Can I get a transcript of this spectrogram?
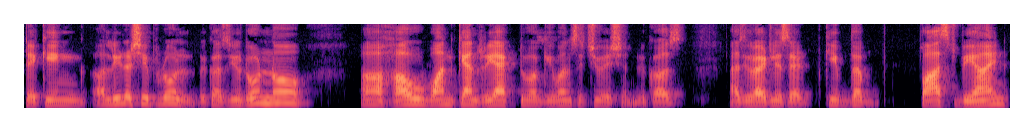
taking a leadership role? Because you don't know uh, how one can react to a given situation because as you rightly said keep the past behind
